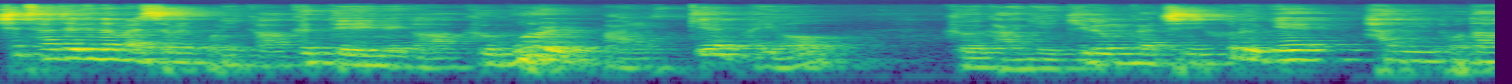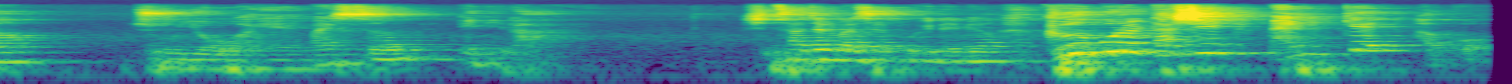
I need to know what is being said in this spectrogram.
14절에 있는 말씀을 보니까 그때에 내가 그 물을 맑게 하여 그 강이 기름같이 흐르게 하리로다 주 여호와의 말씀이니라 14절 말씀을 보게 되면 그 물을 다시 맑게 하고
